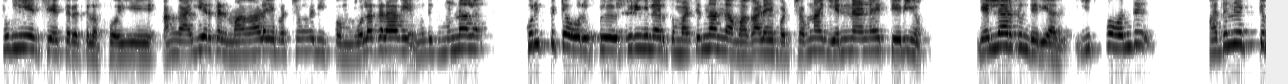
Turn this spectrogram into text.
புண்ணிய சேத்திரத்துல போய் அங்க ஐயர்கள் மகாலயபட்சங்கிறது இப்ப உலகளாவிய இதுக்கு முன்னால குறிப்பிட்ட ஒரு பி- பிரிவினருக்கு மட்டும்தான் அந்த மகாலயபட்சம்னா என்னன்னே தெரியும். எல்லாருக்கும் தெரியாது. இப்ப வந்து பதினெட்டு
